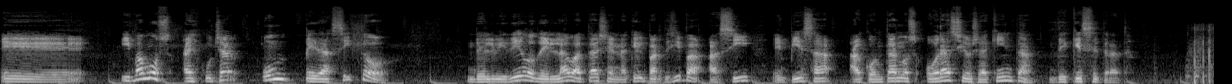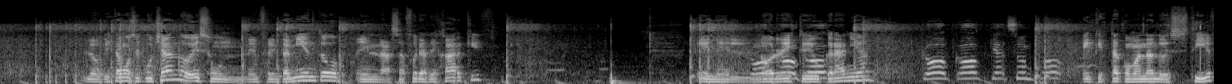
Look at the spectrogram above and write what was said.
eh, y vamos a escuchar un pedacito del video de la batalla en la que él participa. Así empieza a contarnos Horacio Yaquinta de qué se trata. Lo que estamos escuchando es un enfrentamiento en las afueras de Kharkiv, en el noreste de Ucrania. El que está comandando es Steve.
